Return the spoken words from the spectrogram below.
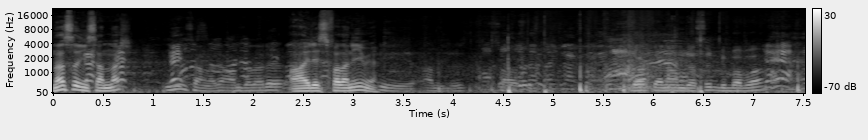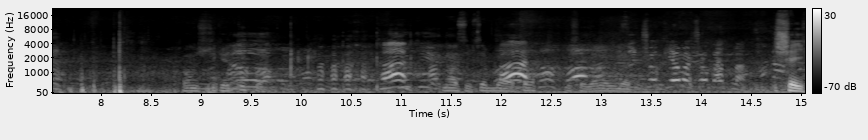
Nasıl insanlar? İyi insanları, amcaları Ailesi falan iyi mi? iyi. Amca, sağ olsun. Dört tane amcası, bir baba. Konuştuk ettik de. Nasipse bu hafta bir şeyler olacak. Çok iyi ama çok atma. Şey,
